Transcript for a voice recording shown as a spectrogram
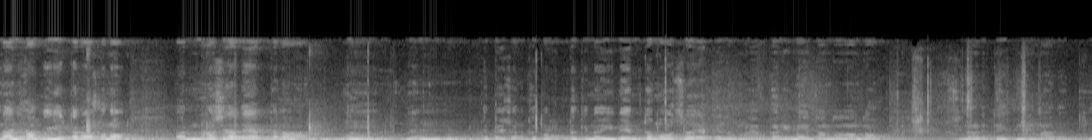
何泊言ったらこの布白でやったのは、うん、うん、やっぱりその時のイベントもそうやけどもやっぱりねどんどんどんどん失われていくものがあるき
